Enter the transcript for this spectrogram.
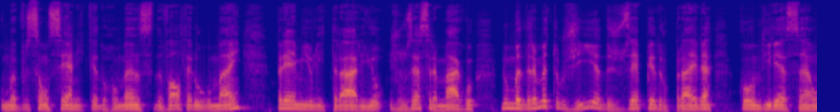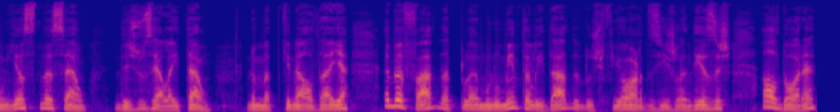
uma versão cênica do romance de Walter Ugumem, Prémio Literário José Saramago, numa dramaturgia de José Pedro Pereira, com direção e encenação de José Leitão numa pequena aldeia, abafada pela monumentalidade dos fiordes islandeses, Aldora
